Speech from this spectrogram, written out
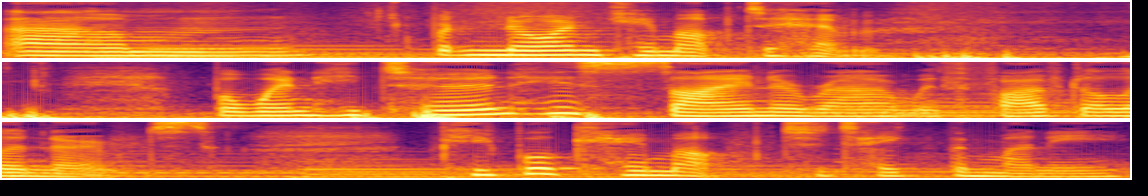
Um, but no one came up to him. But when he turned his sign around with $5 notes, people came up to take the money.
